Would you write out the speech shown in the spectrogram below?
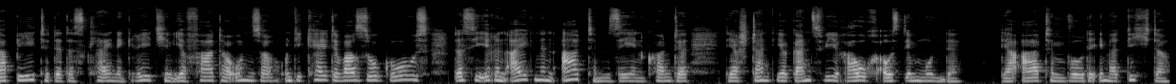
da betete das kleine gretchen ihr vaterunser und die kälte war so groß dass sie ihren eigenen atem sehen konnte. Der stand ihr ganz wie rauch aus dem munde. Der atem wurde immer dichter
